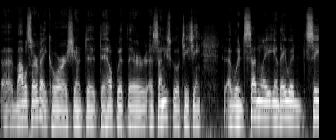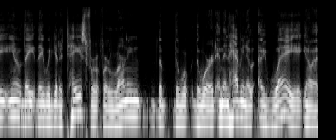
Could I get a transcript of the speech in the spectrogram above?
a Bible survey course, you know, to, to help with their uh, Sunday school teaching, uh, would suddenly, you know, they would see, you know, they, they would get a taste for, for learning the, the the word and then having a, a way, you know, a,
